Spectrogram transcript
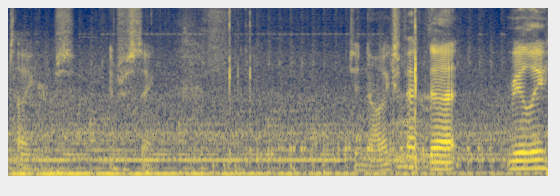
tigers. Interesting. Did not expect that, really.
